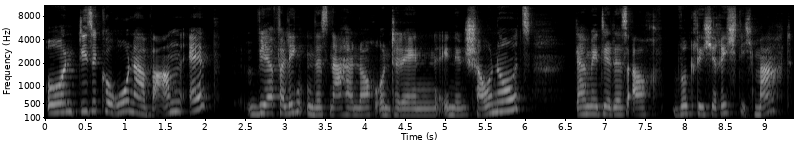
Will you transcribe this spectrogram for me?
Und diese Corona Warn App, wir verlinken das nachher noch unter den, in den Show Notes, damit ihr das auch wirklich richtig macht.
